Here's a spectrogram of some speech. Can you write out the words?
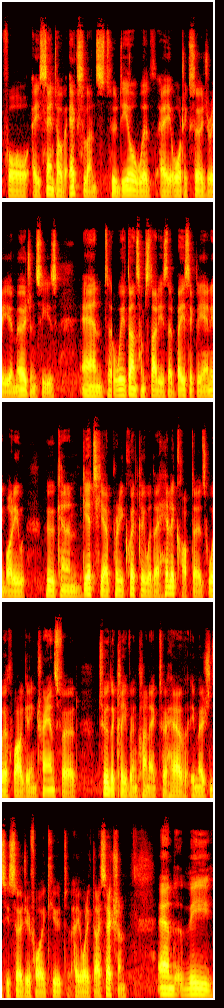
for a center of excellence to deal with aortic surgery emergencies and uh, we've done some studies that basically anybody who can get here pretty quickly with a helicopter, it's worthwhile getting transferred to the Cleveland Clinic to have emergency surgery for acute aortic dissection. And the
